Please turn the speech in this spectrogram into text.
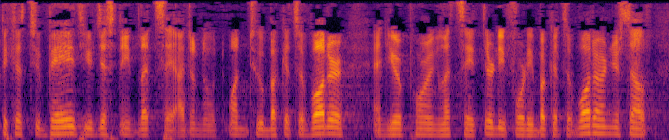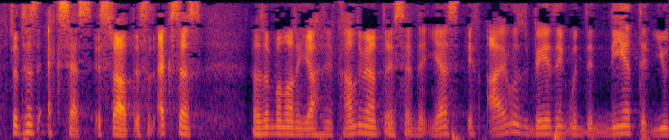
Because to bathe you just need, let's say, I don't know, one, two buckets of water and you're pouring, let's say, 30, 40 buckets of water on yourself. So this is excess, israf, this is excess. Hazrat Maulana Yahya said that yes, if I was bathing with the niyat that you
